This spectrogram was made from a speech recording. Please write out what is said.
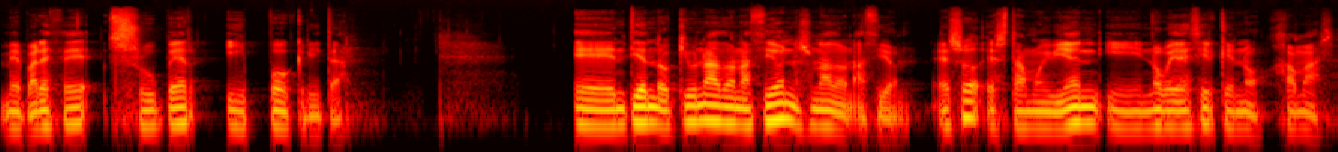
Me parece súper hipócrita. Eh, entiendo que una donación es una donación. Eso está muy bien y no voy a decir que no, jamás.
